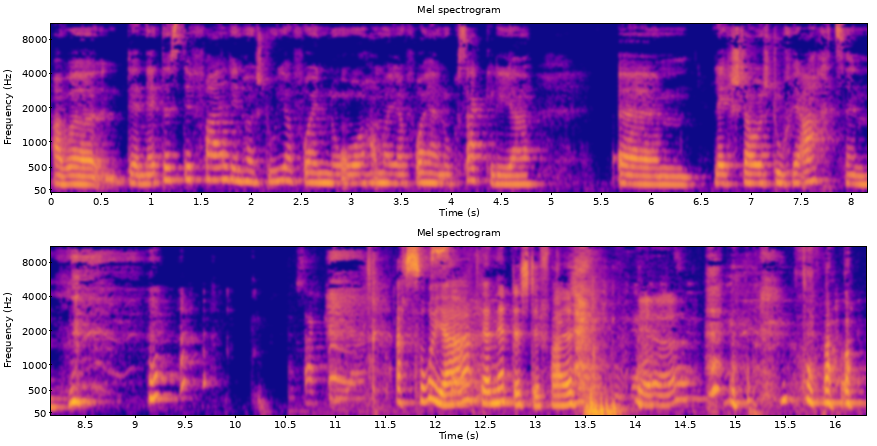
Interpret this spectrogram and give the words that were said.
Aber der netteste Fall, den hast du ja vorhin noch, haben wir ja vorher noch gesagt, Lea. Ähm, Lechstauer Stufe 18. Ach so, ja, der netteste Fall. Ja.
